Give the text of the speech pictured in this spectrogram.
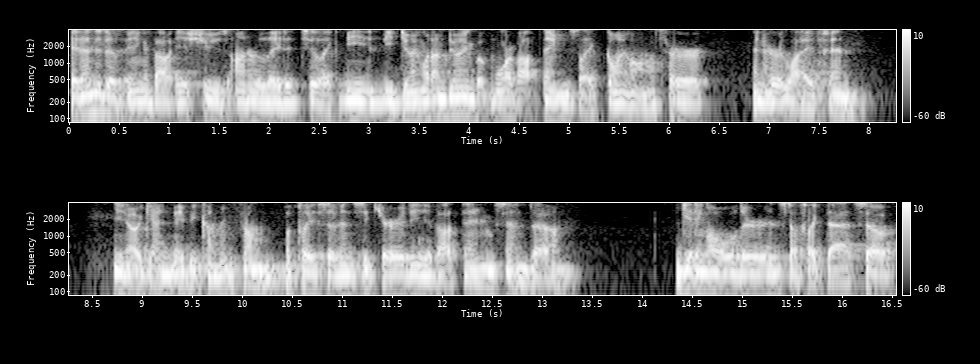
it ended up being about issues unrelated to like me and me doing what I'm doing, but more about things like going on with her and her life. And, you know, again, maybe coming from a place of insecurity about things and um, getting older and stuff like that. So,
